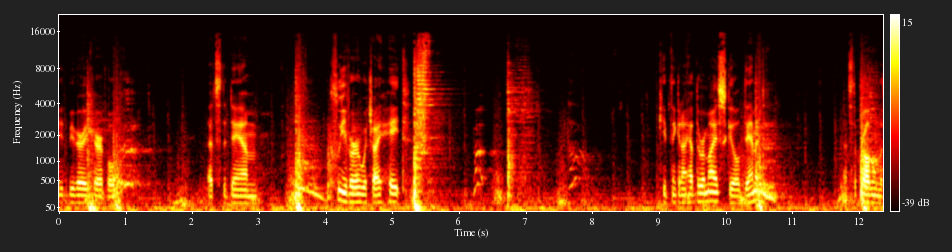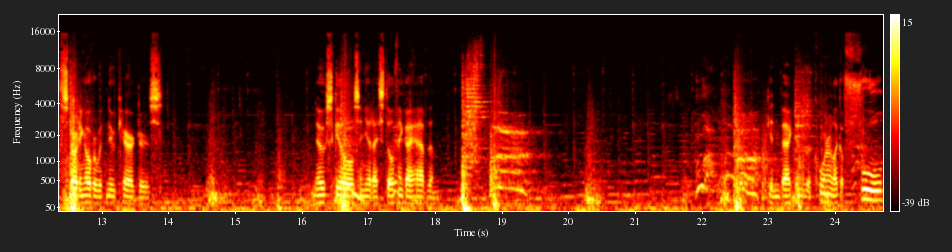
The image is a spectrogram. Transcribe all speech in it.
Need to be very careful. That's the damn cleaver, which I hate. Keep thinking I have the Remise skill, damn it. That's the problem with starting over with new characters. No skills, and yet I still think I have them. Getting backed into the corner like a fool.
